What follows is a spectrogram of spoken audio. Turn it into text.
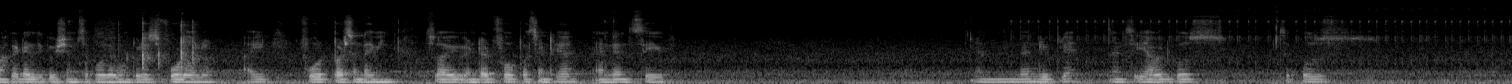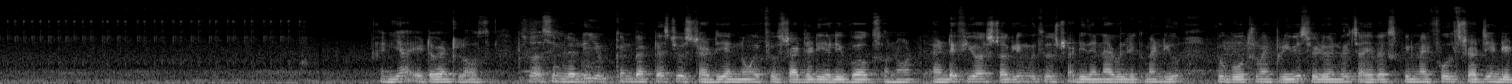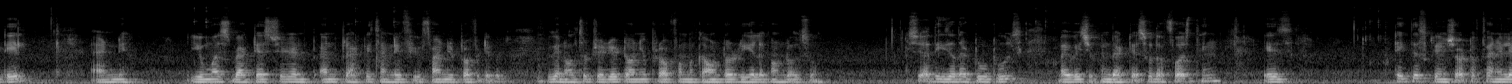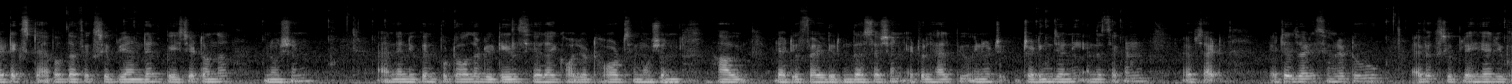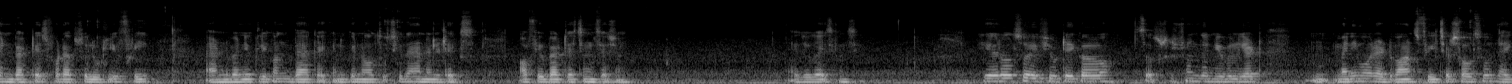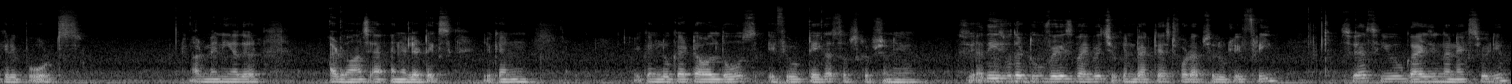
Market execution. Suppose I want to risk four dollar I 4% I mean. So I entered 4% here and then save. And then replay and see how it goes. Suppose and yeah it went loss. So similarly you can backtest your strategy and know if your strategy really works or not. And if you are struggling with your strategy then i will recommend you to go through my previous video in which i have explained my full strategy in detail. And you must backtest it and, and practice and if you find it profitable you can also trade it on your prop firm account or real account also. So yeah these are the two tools by which you can backtest so the first thing is take the screenshot of analytics tab of the FX Replay and then paste it on the notion. And then you can put all the details here like all your thoughts emotion how that you felt during the session. It will help you in your trading journey. And the second website it is very similar to fx replay. Here you can backtest for absolutely free. And when you click on back icon you can also see the analytics of your backtesting session. As you guys can see. Here also if you take a subscription then you will get many more advanced features also like reports or many other advanced analytics. You can you can look at all those if you take a subscription here so yeah these were the two ways by which you can backtest for absolutely free. So yeah see you guys in the next video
